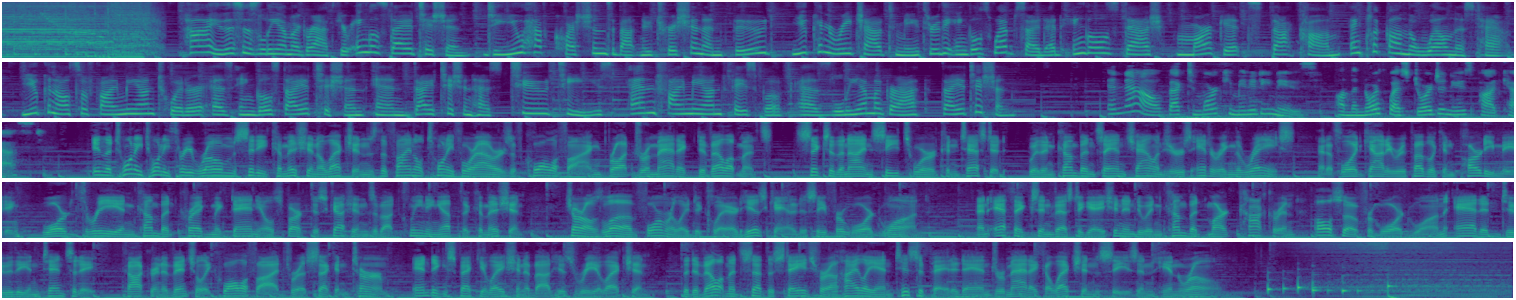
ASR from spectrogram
Hi, this is Leah McGrath, your Ingles dietitian. Do you have questions about nutrition and food? You can reach out to me through the Ingles website at ingles-markets.com and click on the Wellness tab. You can also find me on Twitter as Ingles Dietitian, and Dietitian has two T's, and find me on Facebook as Leah McGrath Dietitian. And now, back to more community news on the Northwest Georgia News Podcast. In the 2023 Rome City Commission elections, the final 24 hours of qualifying brought dramatic developments. Six of the nine seats were contested, with incumbents and challengers entering the race. At a Floyd County Republican Party meeting, Ward 3 incumbent Craig McDaniel sparked discussions about cleaning up the commission. Charles Love formally declared his candidacy for Ward 1. An ethics investigation into incumbent Mark Cochran, also from Ward 1, added to the intensity. Cochran eventually qualified for a second term, ending speculation about his reelection. The development set the stage for a highly anticipated and dramatic election season in Rome.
